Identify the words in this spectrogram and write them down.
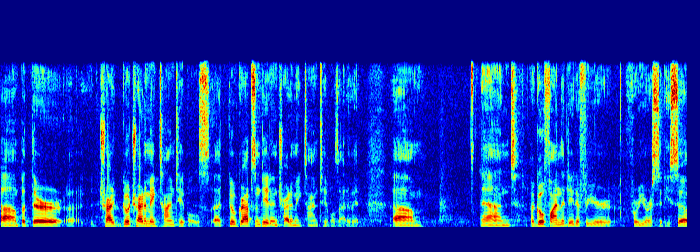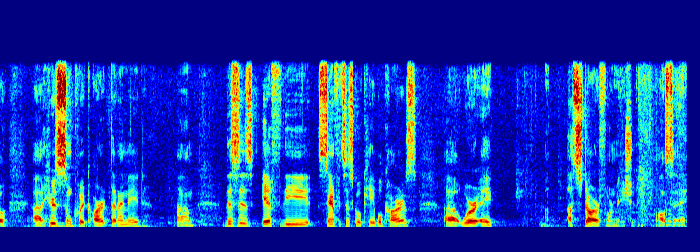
uh, but there, uh, try, go try to make timetables. Uh, go grab some data and try to make timetables out of it. Um, and uh, go find the data for your, for your city. So uh, here's some quick art that I made. Um, this is if the San Francisco cable cars uh, were a, a star formation, I'll say.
